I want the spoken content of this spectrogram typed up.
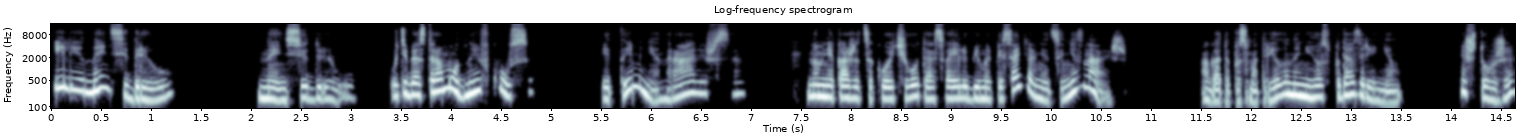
или Нэнси Дрю». «Нэнси Дрю, у тебя старомодные вкусы. И ты мне нравишься. Но мне кажется, кое-чего ты о своей любимой писательнице не знаешь». Агата посмотрела на нее с подозрением. «И что же?»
